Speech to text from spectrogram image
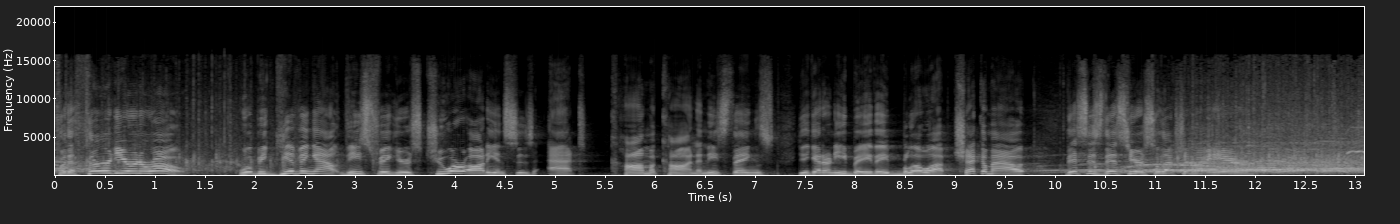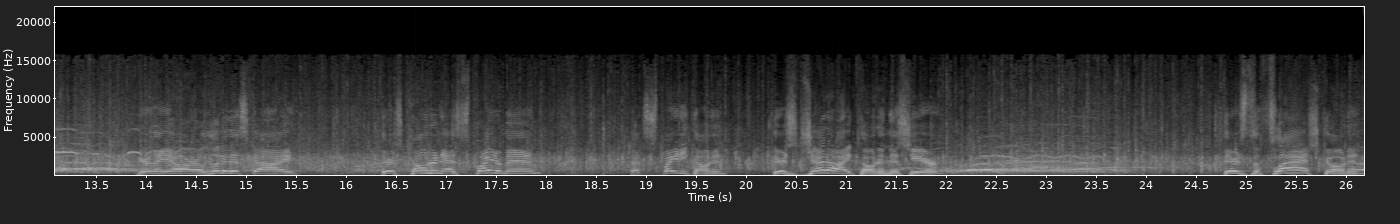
for the third year in a row, we'll be giving out these figures to our audiences at Comic Con. And these things you get on eBay, they blow up. Check them out. This is this year's selection right here. Here they are. Look at this guy. There's Conan as Spider Man. That's Spidey Conan. There's Jedi Conan this year. There's the Flash Conan.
